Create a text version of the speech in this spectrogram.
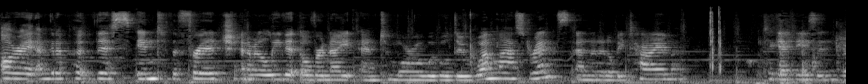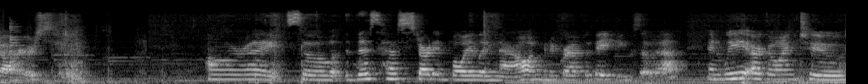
All right, I'm gonna put this into the fridge and I'm gonna leave it overnight and tomorrow we will do one last rinse and then it'll be time to get these in jars. All right, so this has started boiling now. I'm gonna grab the baking soda and we are going to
